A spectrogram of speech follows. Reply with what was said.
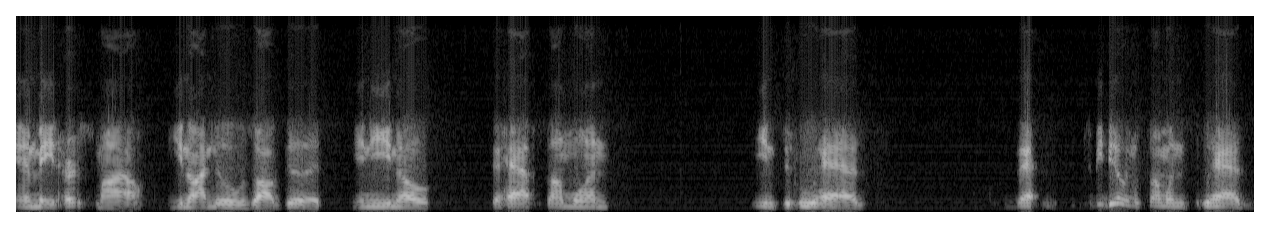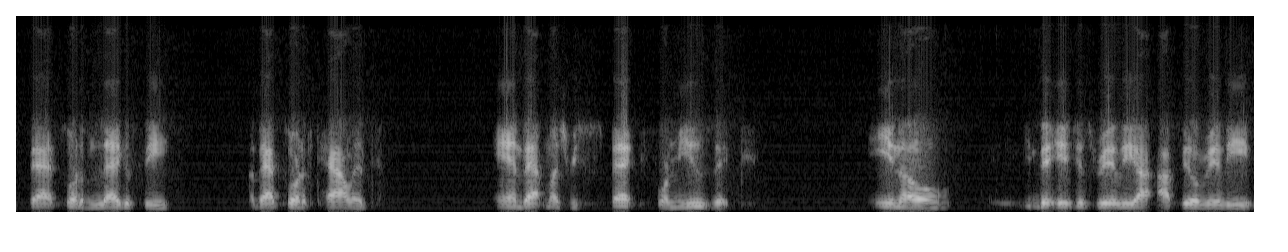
and made her smile, you know, I knew it was all good. And you know, to have someone you know, who has that to be dealing with someone who has that sort of legacy, that sort of talent, and that much respect for music, you know, it just really, I, I feel, really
